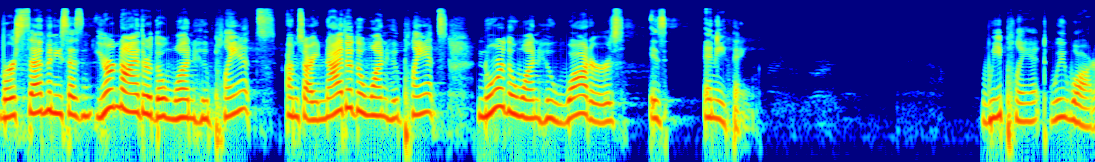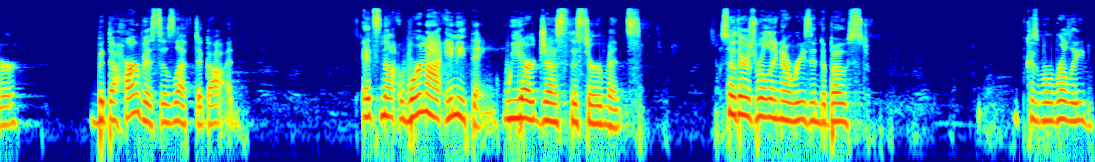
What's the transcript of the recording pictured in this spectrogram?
Verse 7, he says, You're neither the one who plants, I'm sorry, neither the one who plants nor the one who waters is anything. We plant, we water, but the harvest is left to God. It's not, we're not anything. We are just the servants. So there's really no reason to boast because we're really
